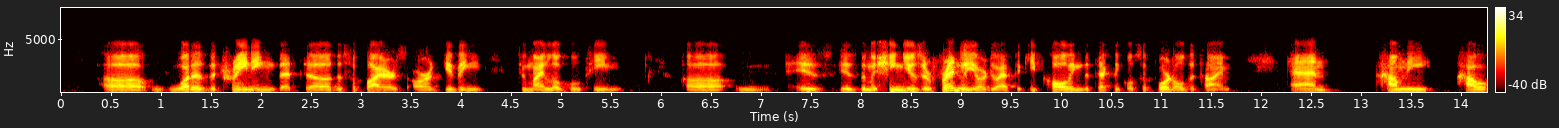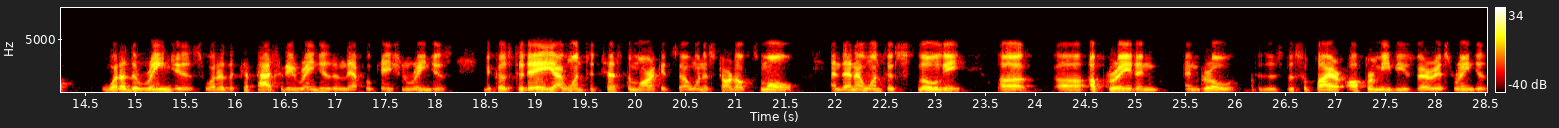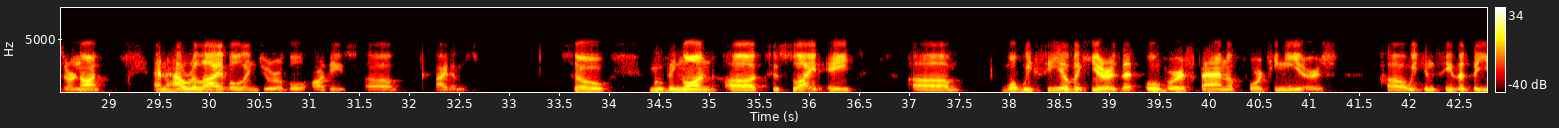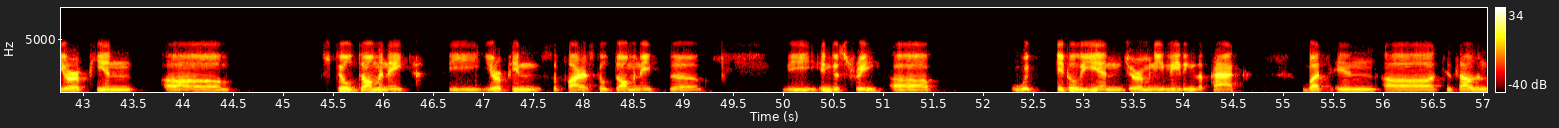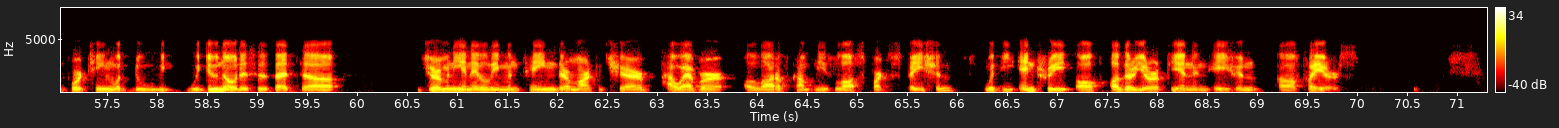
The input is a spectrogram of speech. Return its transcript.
Uh, what is the training that the suppliers are giving to my local team? Is is the machine user-friendly, or do I have to keep calling the technical support all the time? And how many how what are the ranges? What are the capacity ranges and the application ranges? Because today I want to test the market, so I want to start off small, and then I want to slowly Uh, upgrade and and grow. Does the supplier offer me these various ranges or not? And how reliable and durable are these uh, items? So moving on uh, to slide eight. Um, what we see over here is that over a span of 14 years, we can see that the European um, still dominate the European suppliers still dominate the industry, with Italy and Germany leading the pack. But in uh, 2014, what we do notice is that uh, Germany and Italy maintained their market share. However, a lot of companies lost participation with the entry of other European and Asian uh, players.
